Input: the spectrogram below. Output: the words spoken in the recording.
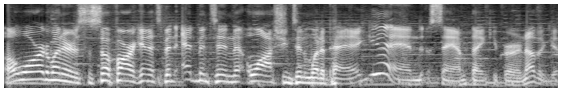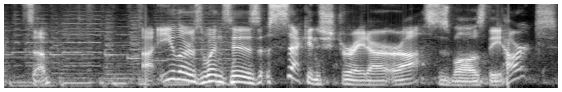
Award winners so far again, it's been Edmonton, Washington, Winnipeg, and Sam. Thank you for another gifted sub. Uh, Ehlers wins his second straight Ross, as well as the Hart.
